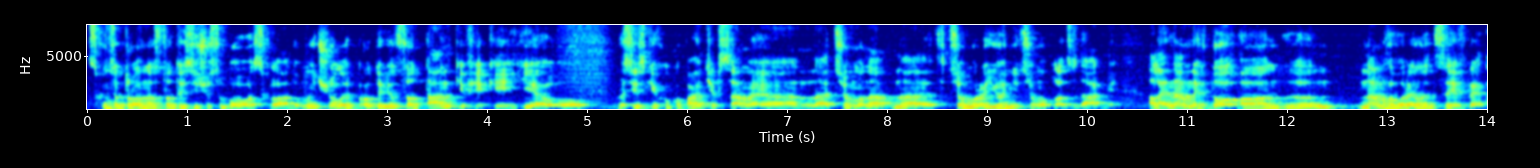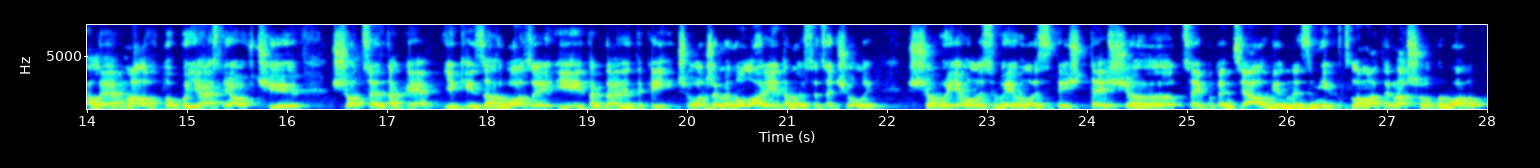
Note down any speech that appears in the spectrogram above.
сконцентровано 100 тисяч особового складу. Ми чули про 900 танків, які є у російських окупантів саме е, на цьому на, на в цьому районі, цьому плацдармі. Але нам ніхто е, нам говорили цифри, але мало хто пояснював, чи що це таке, які загрози і так далі, таке інше. Отже, минулого літа ми все це чули. Що виявилось, виявилось те, що цей потенціал він не зміг зламати нашу оборону,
